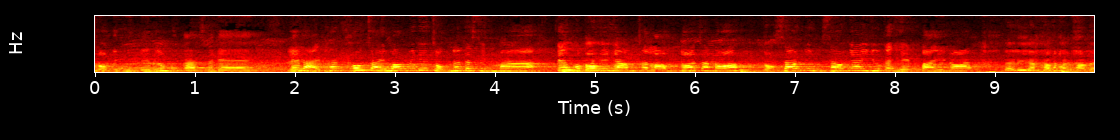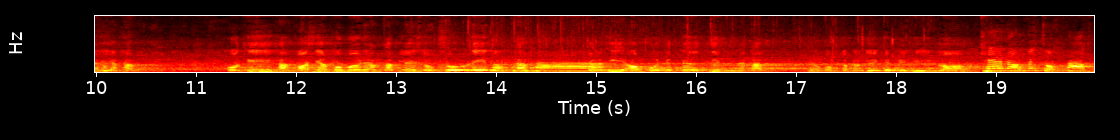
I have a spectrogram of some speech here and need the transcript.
รวมไปถึงในเรื่องของการแสดง หลายๆท่านเข้าใจว่าไม่ได้จบนาฏศิลป์มา แต่ถูเขากต้องพยายามจะลำเนาะจะเนาะถูกต้อง เศร้าหนึ่งเศร้าใหญ่อยู่กับเหตุไปเนาะ ได้หรือยังครับถ่ายภาพได้หรือยังครับ โอเคครับขอเสียงปรบมือนะครับกับวิทยาลัยสงฆ์สุรินทขอบร์คุครัณบค่ะ เจ้าหน้าที่เอาโปรเจคเตอร์ขึ้นนะครับ เดี๋ยวผมกับน้องยุ้ยขึ้นเวทีอีกรอบ แค่เราไม่จบตาเพื่อน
